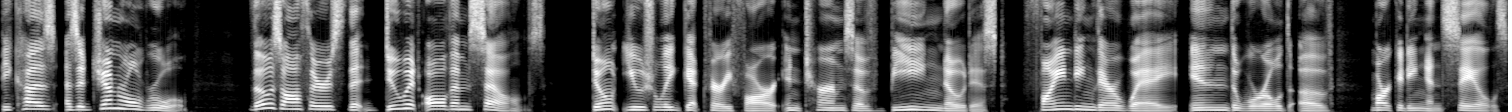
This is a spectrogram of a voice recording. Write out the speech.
because, as a general rule, those authors that do it all themselves don't usually get very far in terms of being noticed, finding their way in the world of marketing and sales.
